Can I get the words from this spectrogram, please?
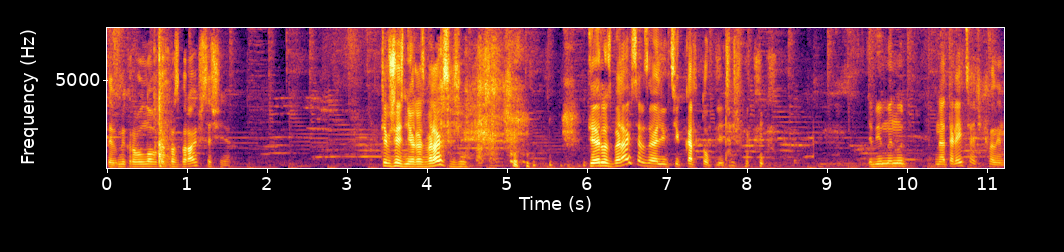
Ти в мікроволновках розбираєшся чи ні? Ти в житті розбирався? Чи? ні? Ти розбираєшся взагалі в цій картоплі? Тобі минут на 30 хвилин?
